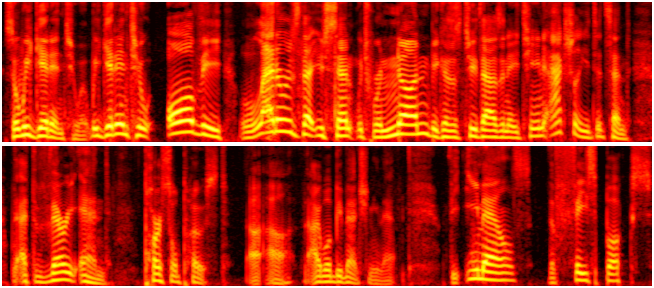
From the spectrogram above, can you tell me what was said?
So we get into it. We get into all the letters that you sent, which were none because it's 2018. Actually, you did send at the very end parcel post. Uh, uh, I will be mentioning that. The emails, the Facebooks,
